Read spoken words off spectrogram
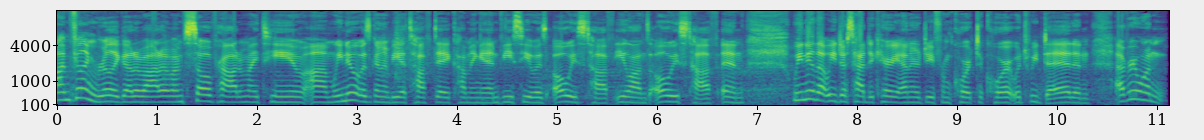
I'm feeling really good about it. I'm so proud of my team. Um, we knew it was going to be a tough day coming in. VCU is always tough. Elon's always tough, and we knew that we just had to carry energy from court to court, which we did. And everyone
